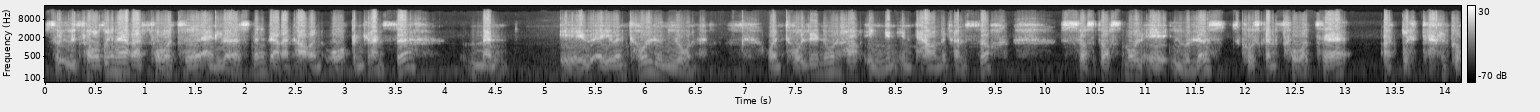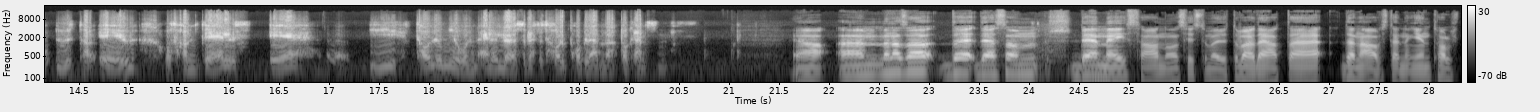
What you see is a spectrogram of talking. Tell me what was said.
Så utfordringen her er å få til en løsning der en har en åpen grense, men EU er jo en tollunion. Og en tollunion har ingen interne grenser, så spørsmålet er uløst. Hvordan skal en få til at britene går ut av EU og fremdeles er i tollunionen, eller løser dette tollproblemet på grensen. Ja, um, men altså det, det, som det May sa nå sist hun var ute, var jo det at uh, denne avstemningen 12.,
